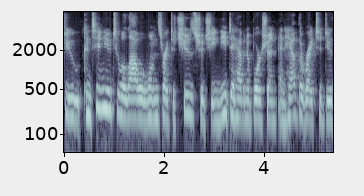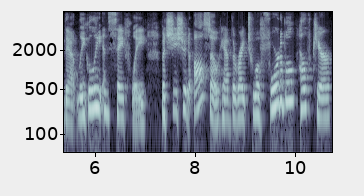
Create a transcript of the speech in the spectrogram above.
to continue to allow a woman's right to choose should she need to have an abortion and have the right to do that legally and safely. But she should also have the right to affordable health care,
